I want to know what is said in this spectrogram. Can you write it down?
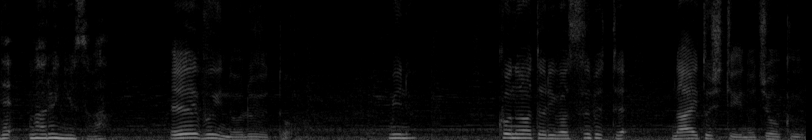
で悪いニュースは？AV のルート。みなこの辺りは全てナイトシティの上空だ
